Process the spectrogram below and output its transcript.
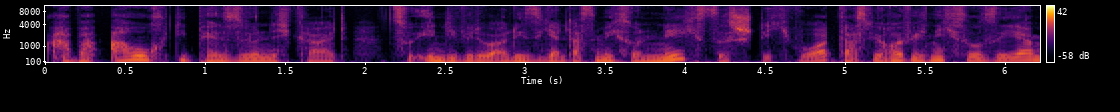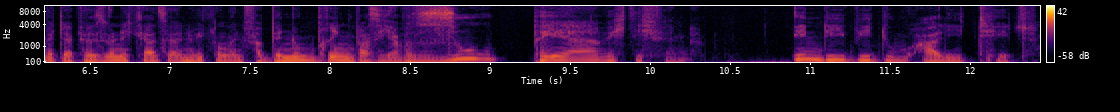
aber auch die Persönlichkeit zu individualisieren. Das ist nämlich so ein nächstes Stichwort, das wir häufig nicht so sehr mit der Persönlichkeitsentwicklung in Verbindung bringen, was ich aber super wichtig finde. Individualität.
